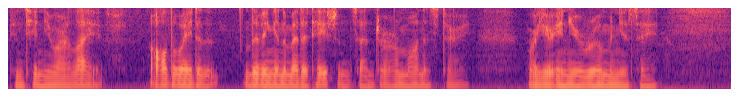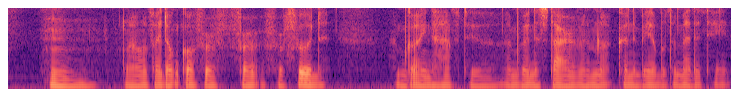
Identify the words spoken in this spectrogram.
continue our life, all the way to the, living in a meditation center or monastery, where you're in your room and you say, "Hmm, well, if I don't go for for for food, I'm going to have to, I'm going to starve, and I'm not going to be able to meditate."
